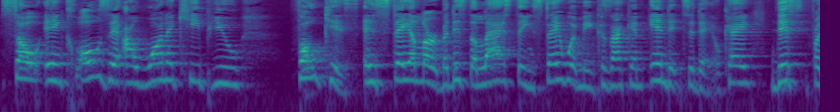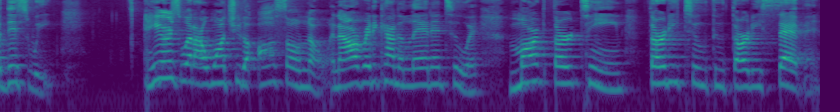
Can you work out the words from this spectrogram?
So in closing, I want to keep you focused and stay alert. But this is the last thing. Stay with me because I can end it today, okay? This for this week. Here's what I want you to also know, and I already kind of led into it. Mark 13, 32 through 37.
